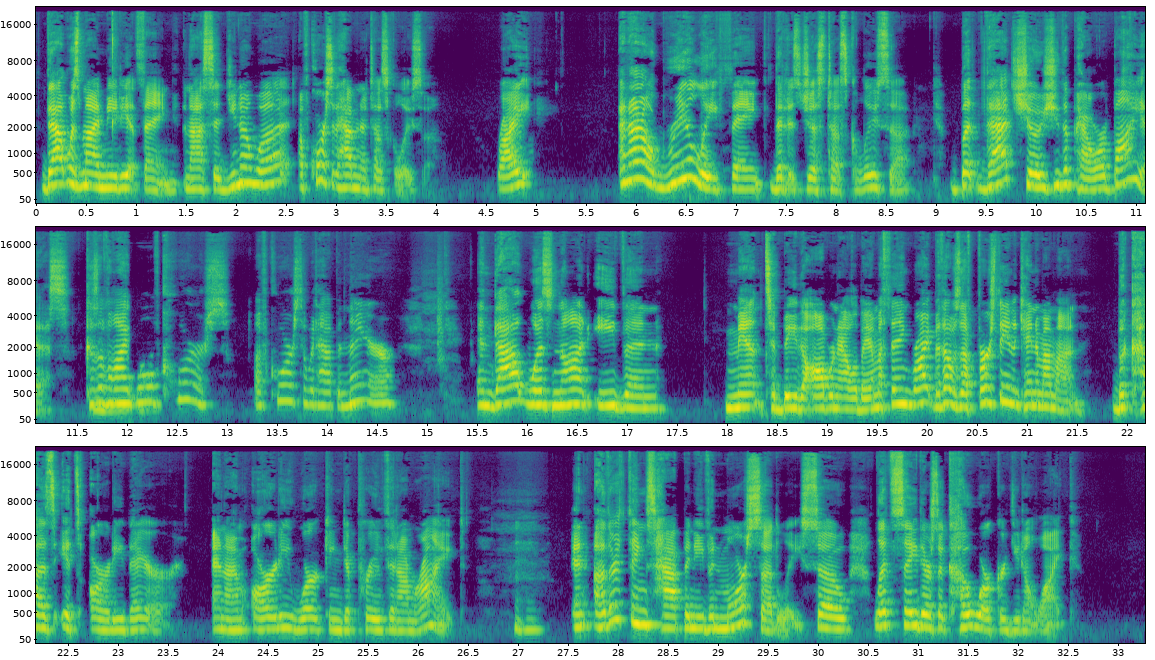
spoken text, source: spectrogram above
that was my immediate thing. And I said, you know what? Of course it happened in Tuscaloosa, right? And I don't really think that it's just Tuscaloosa, but that shows you the power of bias. Because mm-hmm. I'm like, well, of course, of course it would happen there. And that was not even meant to be the Auburn, Alabama thing, right? But that was the first thing that came to my mind because it's already there. And I'm already working to prove that I'm right. Mm-hmm. And other things happen even more subtly. So let's say there's a coworker you don't like.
